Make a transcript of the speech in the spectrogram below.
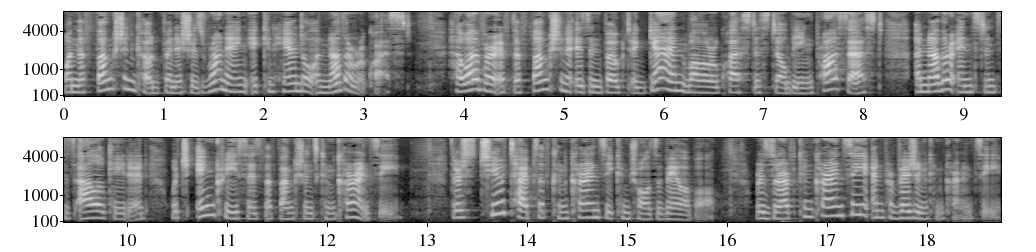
When the function code finishes running, it can handle another request. However, if the function is invoked again while a request is still being processed, another instance is allocated, which increases the function's concurrency. There's two types of concurrency controls available, reserved concurrency and provisioned concurrency.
